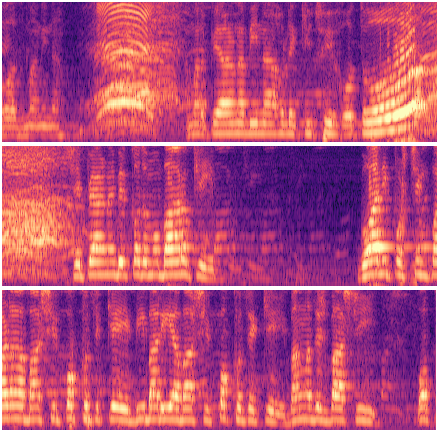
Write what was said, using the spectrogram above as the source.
আওয়াজ মানি না। আমার পেয়ারা নবী না হলে কিছুই হতো সে পেয়ারা নবীর কদম বারকে গোয়ালি পশ্চিম পাড়া বাসীর পক্ষ থেকে বিবারিয়া বাসীর পক্ষ থেকে বাংলাদেশ বাসী পক্ষ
